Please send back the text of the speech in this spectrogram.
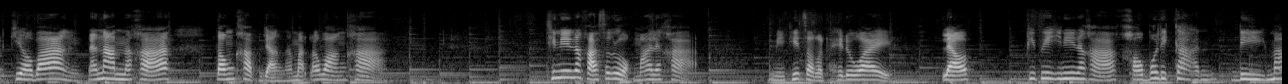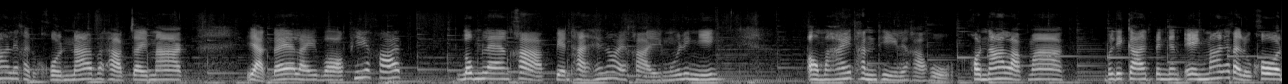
ดเคี้ยวบ้าง แนะนำนะคะ ต้องขับอย่างระมัดระวังค่ะ ที่นี่นะคะสะดวกมากเลยค่ะ มีที่จอดรถให้ด้วย แล้วพี่ ๆ ที่นี่นะคะ เขาบริการดีมากเลยค่ะทุกคน น่าประทับใจมาก อยากได้อะไรบอกพี่คะลมแรงค่ะ เปลี่ยนถ่านให้หน่อยค่ะ อย่างงู้นอย่างนี้ออกมาให้ทันทีเลยค่ะโหคนน่ารักมาก บริการเป็นกันเองมากเลยค่ะทุกคน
